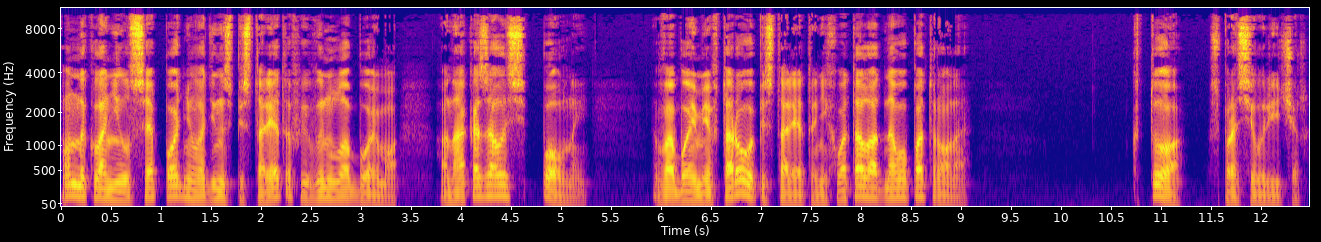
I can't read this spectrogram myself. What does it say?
Он наклонился, поднял один из пистолетов и вынул обойму. Она оказалась полной. В обойме второго пистолета не хватало одного патрона. «Кто?» — спросил Ричард.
